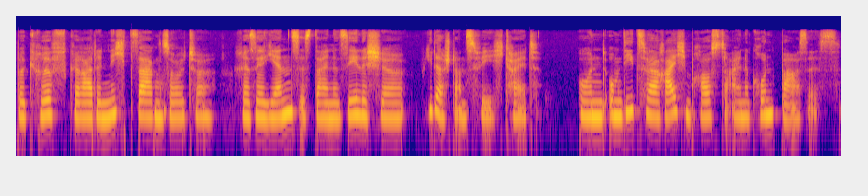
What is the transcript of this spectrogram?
Begriff gerade nicht sagen sollte, Resilienz ist deine seelische Widerstandsfähigkeit. Und um die zu erreichen, brauchst du eine Grundbasis.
